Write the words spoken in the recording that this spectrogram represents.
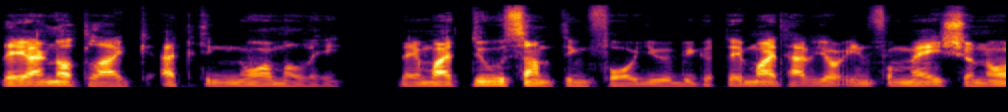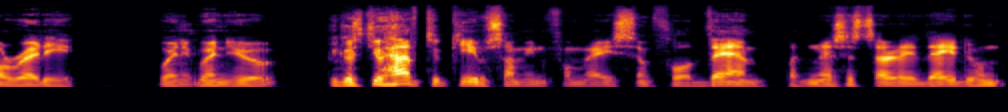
they are not like acting normally. They might do something for you because they might have your information already when, when you, because you have to give some information for them, but necessarily they don't,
